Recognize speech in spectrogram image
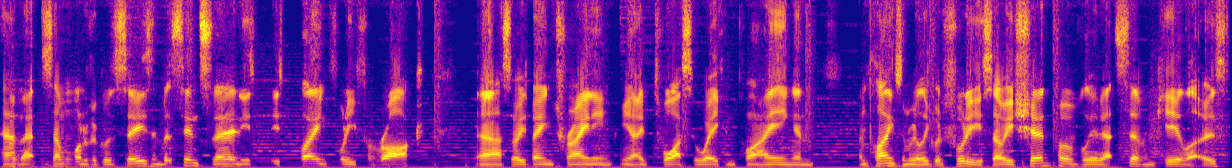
have a, somewhat of a good season. But since then, he's, he's playing footy for Rock. Uh, so he's been training, you know, twice a week and playing and, and playing some really good footy. So he shed probably about seven kilos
